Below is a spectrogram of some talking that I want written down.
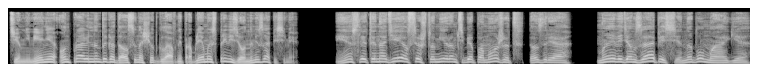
Тем не менее, он правильно догадался насчет главной проблемы с привезенными записями. «Если ты надеялся, что миром тебе поможет, то зря. Мы ведем записи на бумаге».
